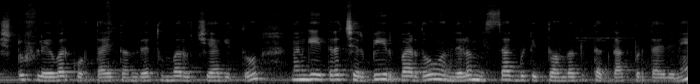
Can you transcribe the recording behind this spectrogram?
ಎಷ್ಟು ಫ್ಲೇವರ್ ಕೊಡ್ತಾ ಇತ್ತಂದರೆ ತುಂಬ ರುಚಿಯಾಗಿತ್ತು. ನನಗೆ ಈ ಥರ ಚರ್ಬಿ ಇರಬಾರ್ದು, ಒಂದೆಲ್ಲೋ ಮಿಸ್ ಆಗಿಬಿಟ್ಟಿತ್ತು, ಹಂಗಾಗಿ ತೆಗ್ದಾಕ್ಬಿಡ್ತಾ ಇದ್ದೀನಿ.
